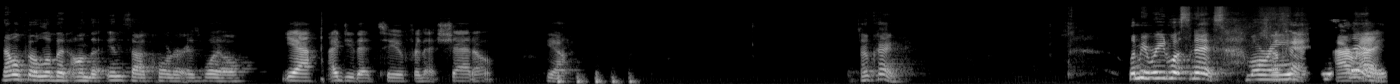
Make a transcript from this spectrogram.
Then I'm going to put a little bit on the inside corner as well. Yeah, I do that too for that shadow. Yeah. Okay. Let me read what's next, Maureen. Okay. All right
